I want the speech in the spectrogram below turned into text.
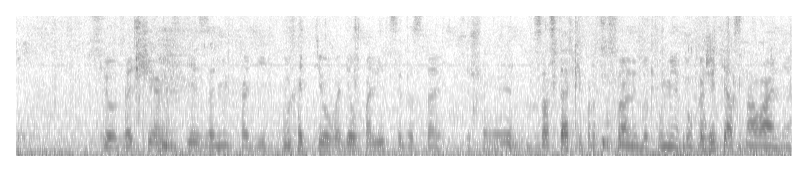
суд. Все, зачем здесь за ним ходить? Вы хотите его в отдел полиции доставить? Совершенно верно. Составьте процессуальный документ, укажите основания.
